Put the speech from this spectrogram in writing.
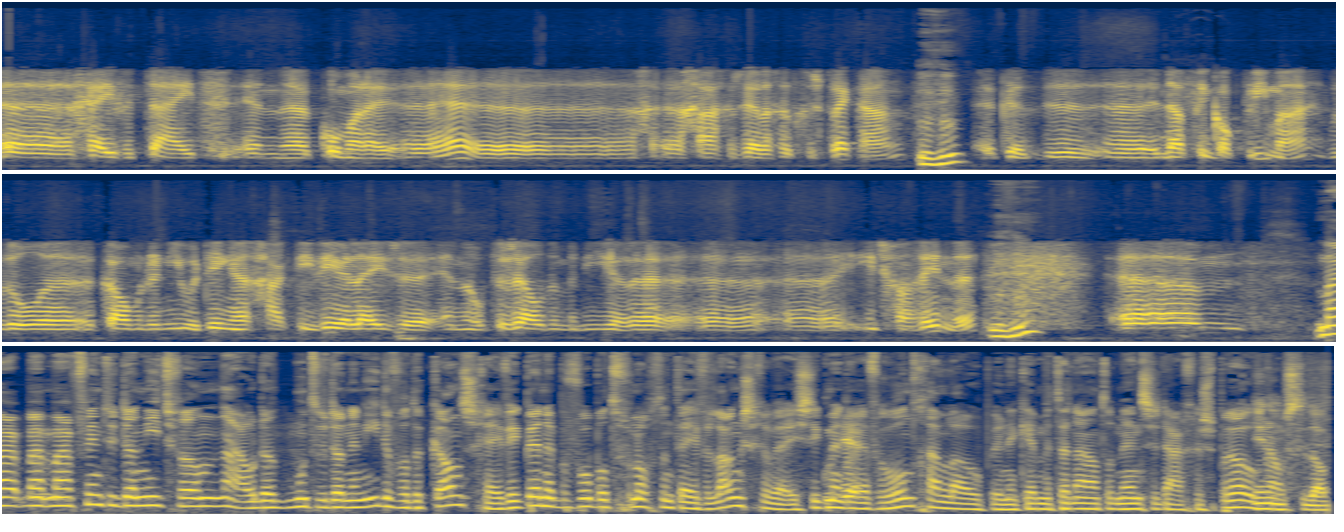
Eh, geef het tijd en eh, kom maar, eh, ga- gezellig het gesprek aan. Ik, eh, de, en dat vind ik ook prima. Ik bedoel, komen er nieuwe dingen, ga ik die weer lezen en op dezelfde manier iets van vinden. Ehm, Maar, maar, maar vindt u dan niet van, nou, dat moeten we dan in ieder geval de kans geven? Ik ben er bijvoorbeeld vanochtend even langs geweest. Ik ben er even rond gaan lopen en ik heb met een aantal mensen daar gesproken. In Amsterdam?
